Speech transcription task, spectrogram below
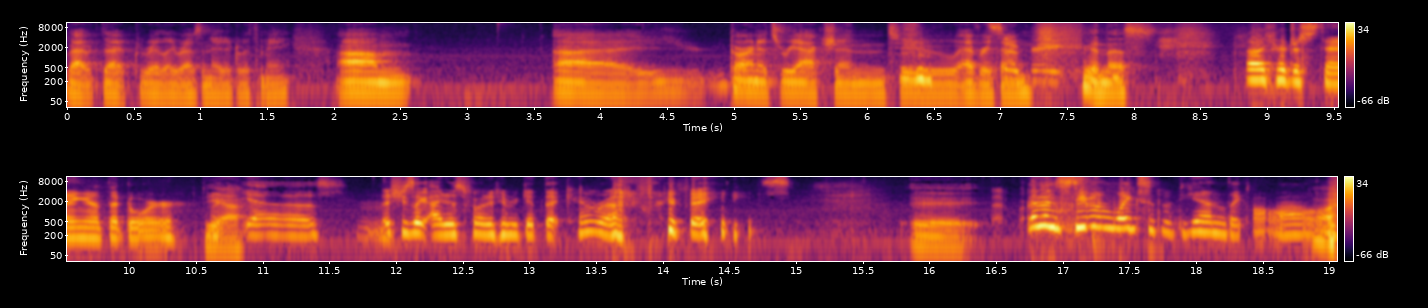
That that really resonated with me. Um, uh, Garnet's reaction to everything great. in this. I like her just standing at the door. Yeah. Yes. She's like, I just wanted him to get that camera out of my face. Uh, And then Steven likes it at the end, like, oh,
